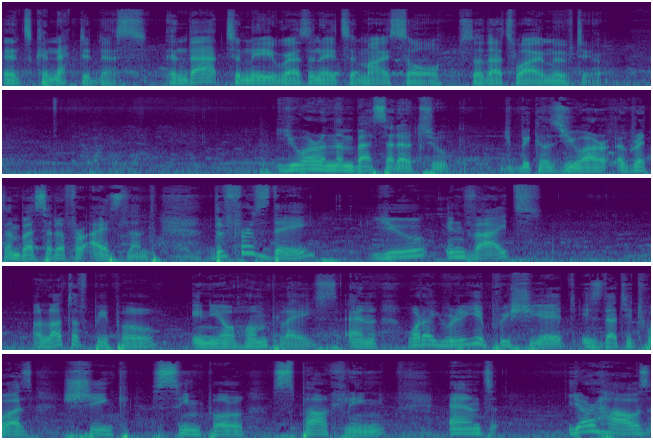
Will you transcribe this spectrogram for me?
and it's connectedness. And that to me resonates in my soul. So that's why I moved here. You are an ambassador too, because you are a great ambassador for Iceland. The first day, you invite a lot of people in your home place. And what I really appreciate is that it was chic, simple, sparkling. And your house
